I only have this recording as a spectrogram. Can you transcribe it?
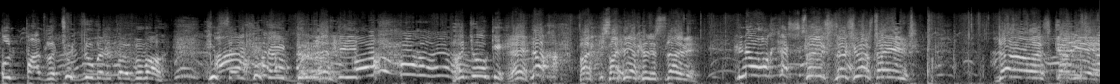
От падла, чуть зуби не повибивав. І все із дурної гадюки. Льоха! Поехали с нами! Леха, Слышь, ну чего стоишь? Давай скорее!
